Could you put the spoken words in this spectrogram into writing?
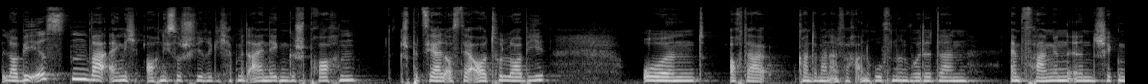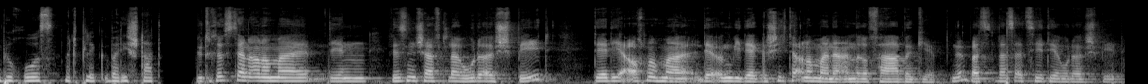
Lobbyisten war eigentlich auch nicht so schwierig. Ich habe mit einigen gesprochen, speziell aus der Autolobby. Und auch da konnte man einfach anrufen und wurde dann empfangen in schicken Büros mit Blick über die Stadt. Du triffst dann auch nochmal den Wissenschaftler Rudolf Speth, der dir auch nochmal, der irgendwie der Geschichte auch nochmal eine andere Farbe gibt. Ne? Was, was erzählt dir Rudolf Speth?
